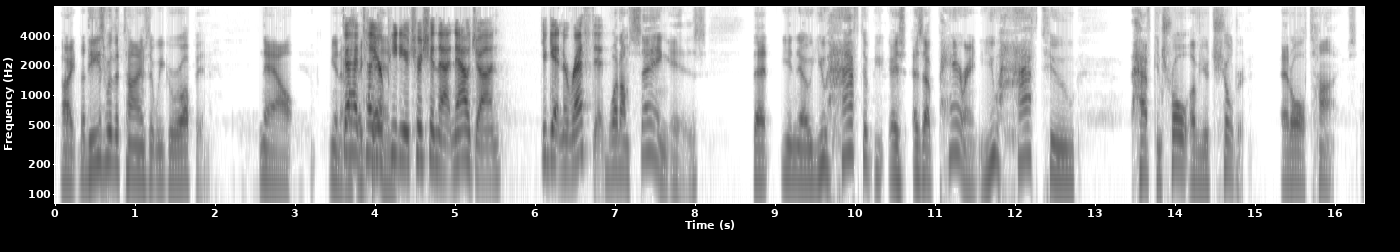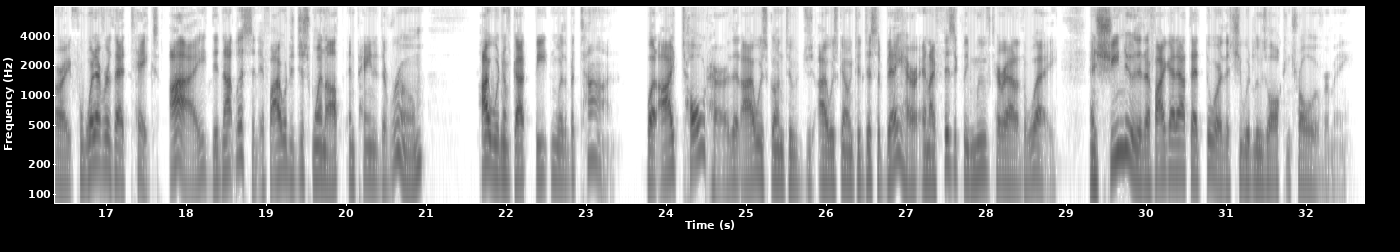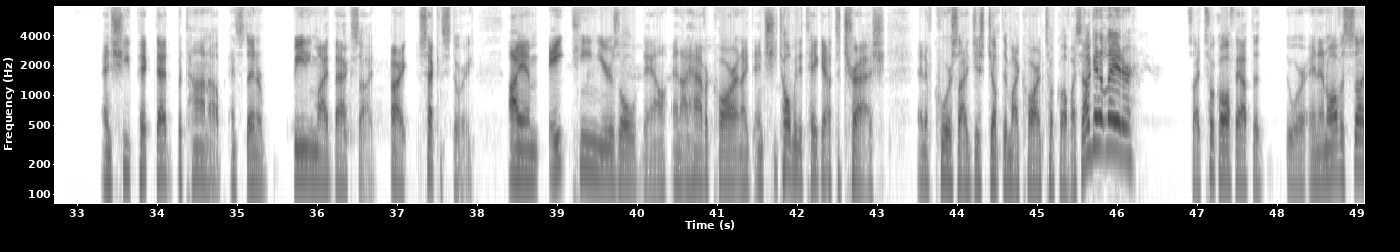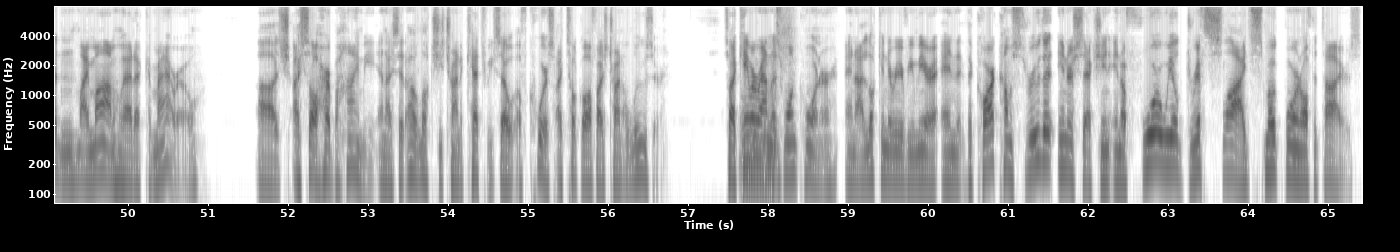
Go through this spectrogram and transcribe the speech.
All right, these were the times that we grew up in. Now, you know, Go ahead, tell your pediatrician that now, John. You're getting arrested. What I'm saying is that you know you have to, as as a parent, you have to have control of your children, at all times. All right, for whatever that takes. I did not listen. If I would have just went up and painted the room, I wouldn't have got beaten with a baton. But I told her that I was going to I was going to disobey her, and I physically moved her out of the way. And she knew that if I got out that door, that she would lose all control over me. And she picked that baton up and started beating my backside. All right, second story. I am 18 years old now, and I have a car, and I and she told me to take out the trash, and of course I just jumped in my car and took off. I said I'll get it later, so I took off out the door, and then all of a sudden, my mom, who had a Camaro, uh, sh- I saw her behind me, and I said, "Oh, look, she's trying to catch me." So of course I took off. I was trying to lose her. So I came around this one corner, and I look in the rearview mirror, and the car comes through the intersection in a four wheel drift slide, smoke pouring off the tires.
